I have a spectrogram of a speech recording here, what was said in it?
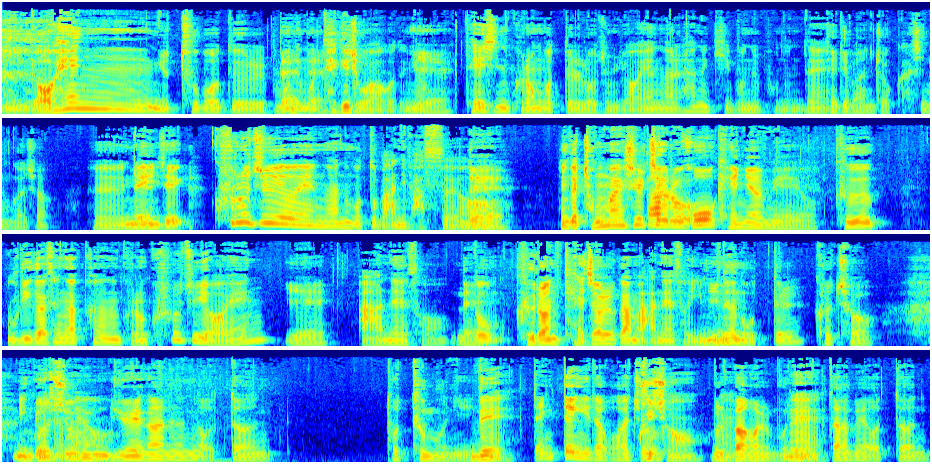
이 여행 유튜버들 보는 네네. 걸 되게 좋아하거든요. 예. 대신 그런 것들로 좀 여행을 하는 기분을 보는데 대리 만족하시는 거죠? 네, 근데 예. 이제 크루즈 여행하는 것도 많이 봤어요. 네. 그러니까 정말 실제로 그 개념이에요. 그 우리가 생각하는 그런 크루즈 여행 예. 안에서 네. 또 그런 계절감 안에서 입는 예. 옷들 그렇죠. 요즘 유행하는 어떤 도트 무늬, 네. 땡땡이라고 하죠. 그렇죠. 물방울 네. 무늬, 네. 그다음에 어떤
